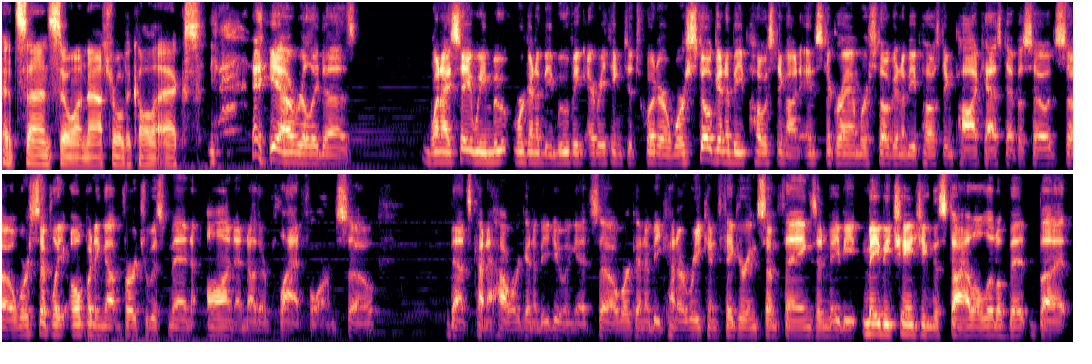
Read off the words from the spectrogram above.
It sounds so unnatural to call it X. yeah, it really does when I say we move, we're going to be moving everything to Twitter. We're still going to be posting on Instagram. We're still going to be posting podcast episodes. So we're simply opening up Virtuous Men on another platform. So that's kind of how we're going to be doing it. So we're going to be kind of reconfiguring some things and maybe maybe changing the style a little bit. But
